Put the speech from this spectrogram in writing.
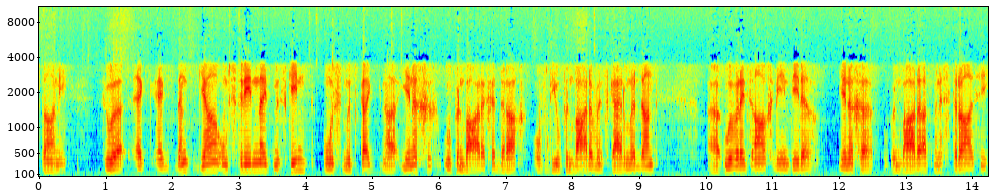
staan nie. So ek ek dink ja, omstredenheid miskien ons moet kyk na enige openbare gedrag of die openbare beskermer dan uh owerheidsaangeleenthede enige openbare administrasie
